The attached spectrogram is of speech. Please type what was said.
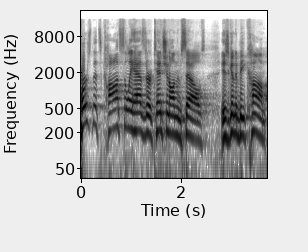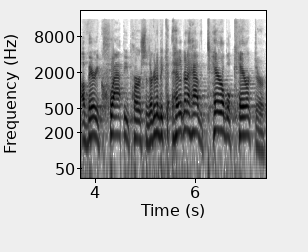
Person that's constantly has their attention on themselves is going to become a very crappy person. They're going to be they're going to have terrible character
